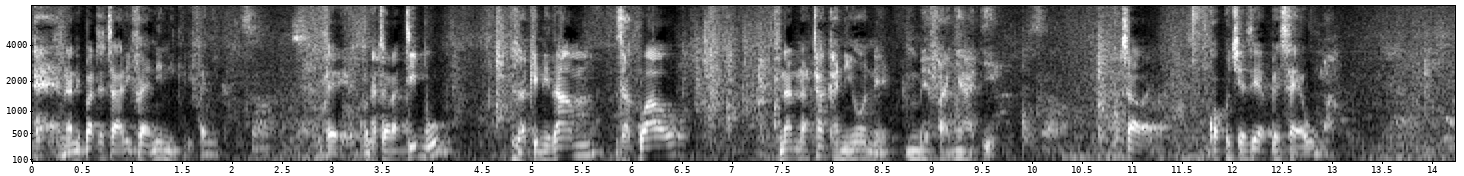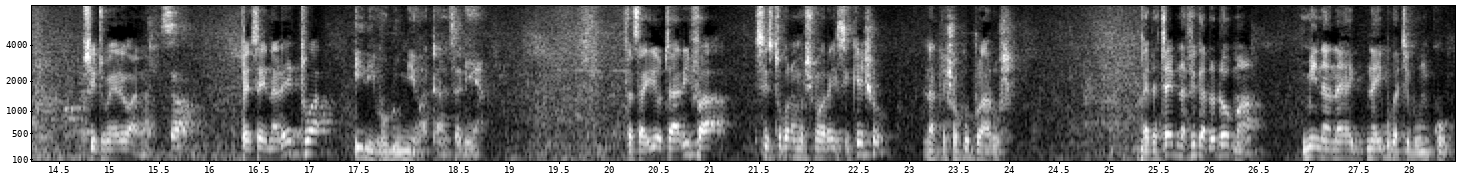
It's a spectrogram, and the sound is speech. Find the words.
Eh, na nipate taarifa ya nini kilifanyika. Eh, kuna taratibu za kinidhamu za kwao na nataka nione mmefanyaje. Sawa eh? kwa kuchezea pesa ya umma. Si tumeelewana? Pesa inaletwa ili ihudumie watanzania. Sasa hiyo taarifa sisi tuko na mheshimiwa rais kesho na kesho kutwa arusha. By the time nafika dodoma mi na naibu katibu mkuu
